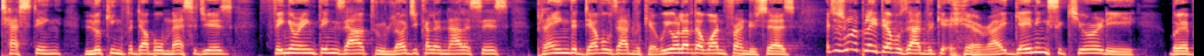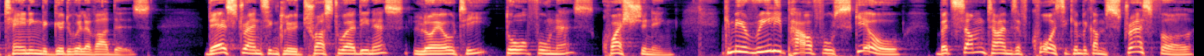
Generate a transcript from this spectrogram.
testing, looking for double messages, figuring things out through logical analysis, playing the devil's advocate. We all have that one friend who says, I just want to play devil's advocate here, right? Gaining security by obtaining the goodwill of others. Their strengths include trustworthiness, loyalty, thoughtfulness, questioning. It can be a really powerful skill, but sometimes, of course, it can become stressful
